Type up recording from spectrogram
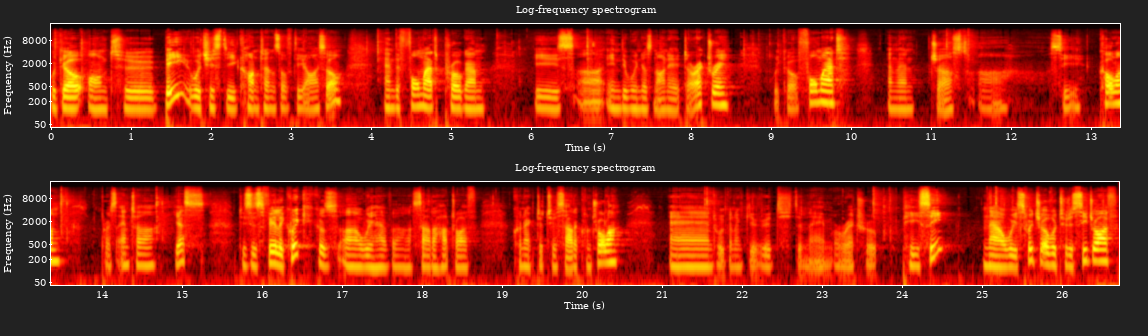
we go on to B, which is the contents of the ISO, and the format program is uh, in the Windows 98 directory. We go format, and then just uh, C colon, press enter, yes. This is fairly quick because uh, we have a SATA hard drive connected to a SATA controller, and we're gonna give it the name retro PC. Now we switch over to the C drive,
